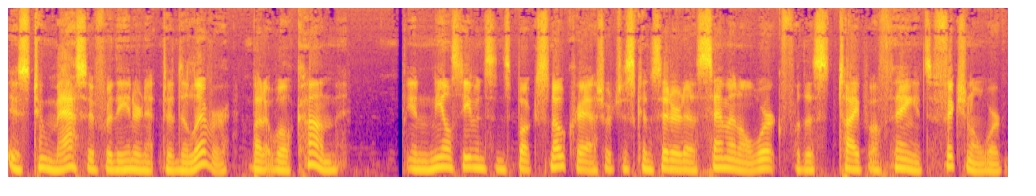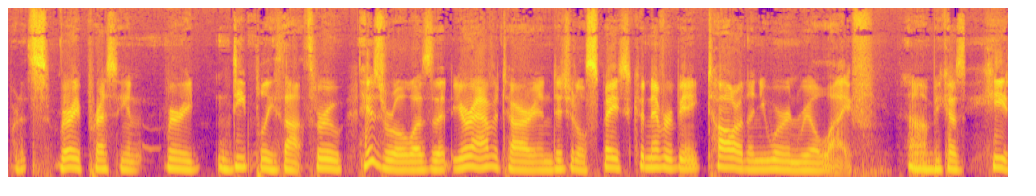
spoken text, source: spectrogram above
is too massive for the internet to deliver, but it will come. In Neal Stephenson's book Snow Crash, which is considered a seminal work for this type of thing, it's a fictional work, but it's very prescient, very deeply thought through. His rule was that your avatar in digital space could never be taller than you were in real life. Uh, because he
